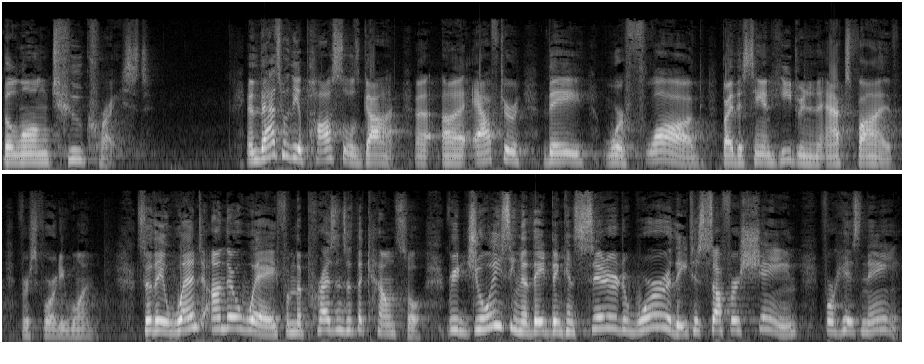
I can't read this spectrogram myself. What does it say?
belong to Christ. And that's what the apostles got uh, uh, after they were flogged by the Sanhedrin in Acts 5, verse 41. So they went on their way from the presence of the council, rejoicing that they'd been considered worthy to suffer shame for his name.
